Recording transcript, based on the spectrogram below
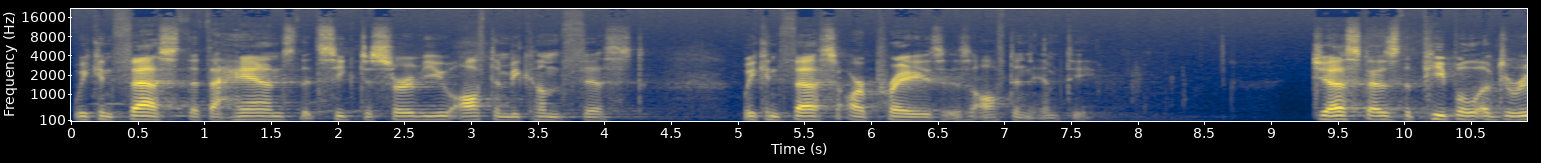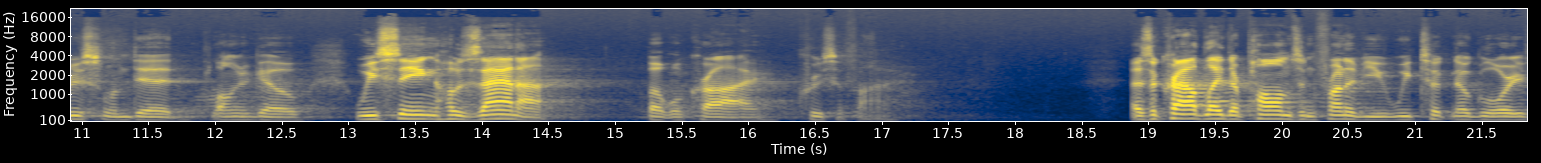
We confess that the hands that seek to serve you often become fists. We confess our praise is often empty. Just as the people of Jerusalem did long ago, we sing Hosanna, but will cry, Crucify. As the crowd laid their palms in front of you, we took no glory,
